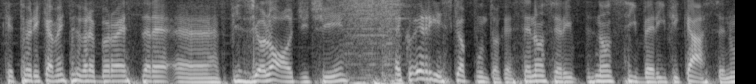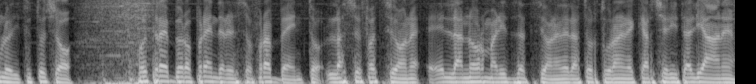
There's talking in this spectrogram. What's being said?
che teoricamente dovrebbero essere eh, fisiologici. Ecco, il rischio appunto che se non si, non si, verificasse nulla di tutto ciò potrebbero prendere il sopravvento l'assuefazione e la normalizzazione della tortura nelle carceri italiane.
